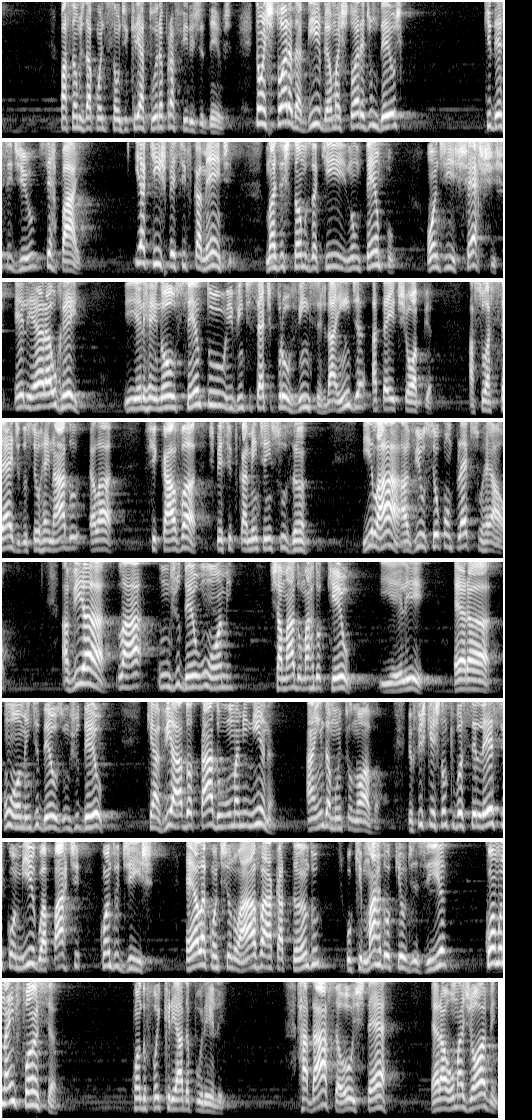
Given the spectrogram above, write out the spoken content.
passamos da condição de criatura para filhos de Deus. Então a história da Bíblia é uma história de um Deus que decidiu ser pai. E aqui especificamente, nós estamos aqui num tempo onde Xerxes, ele era o rei, e ele reinou 127 províncias, da Índia até a Etiópia. A sua sede do seu reinado, ela ficava especificamente em Suzã. E lá havia o seu complexo real. Havia lá um judeu, um homem, chamado Mardoqueu, e ele era um homem de Deus, um judeu, que havia adotado uma menina, ainda muito nova. Eu fiz questão que você lesse comigo a parte quando diz: ela continuava acatando o que Mardoqueu dizia, como na infância, quando foi criada por ele. Radassa ou Esther era uma jovem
